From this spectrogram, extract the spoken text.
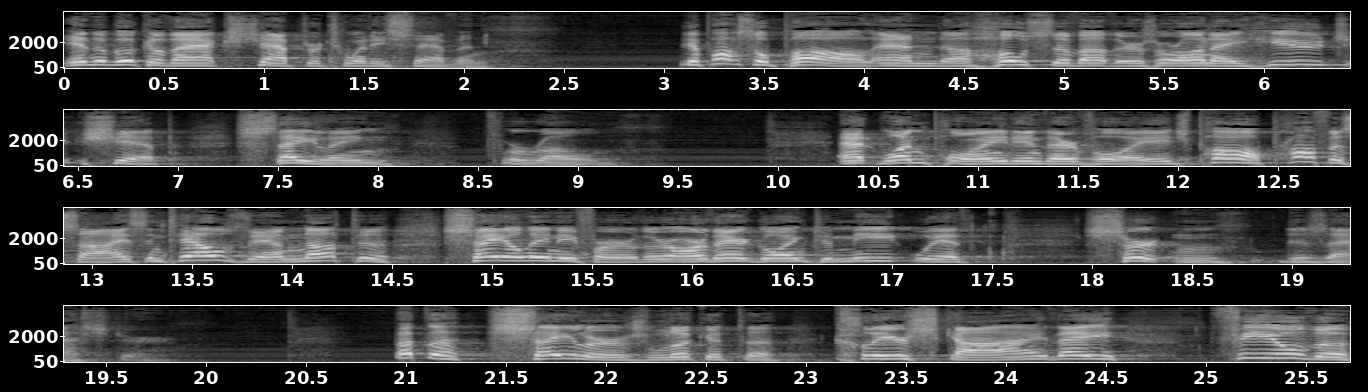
In the book of Acts, chapter 27, the Apostle Paul and a host of others are on a huge ship sailing for Rome. At one point in their voyage, Paul prophesies and tells them not to sail any further or they're going to meet with certain disaster. But the sailors look at the clear sky. They feel the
